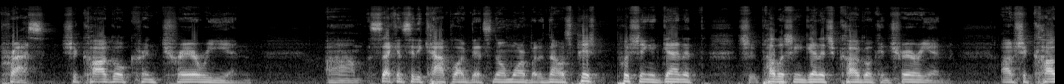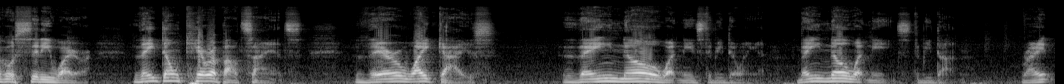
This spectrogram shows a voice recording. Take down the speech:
press, Chicago Contrarian, um, Second City Cop Log that's no more, but now it's pushing again at publishing again at Chicago Contrarian, um, Chicago City Wire. They don't care about science. They're white guys they know what needs to be doing it. They know what needs to be done, right?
